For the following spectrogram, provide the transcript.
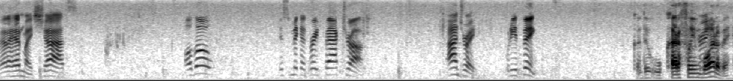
Glad I had my shots. Although, this would make a great backdrop. Andre, what do you think? Cadê? O cara foi embora, velho.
